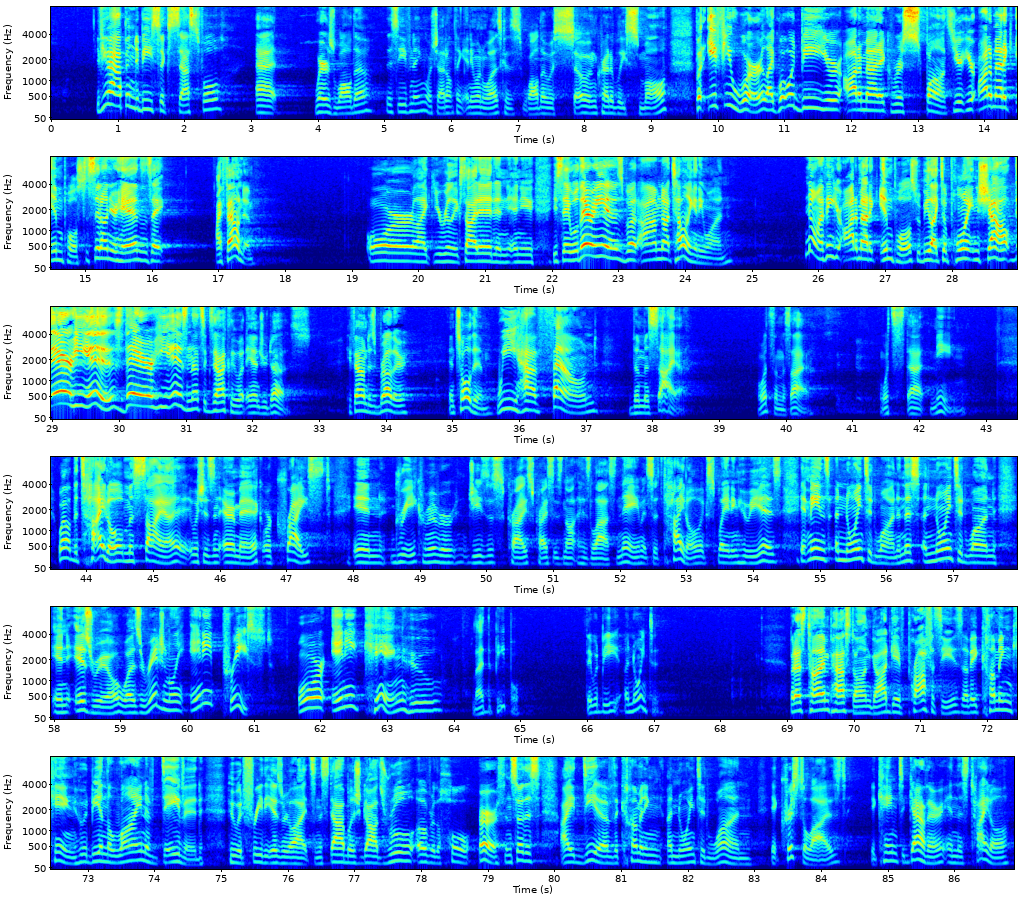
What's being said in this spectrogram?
If you happen to be successful at Where's Waldo? This evening, which I don't think anyone was because Waldo was so incredibly small. But if you were, like, what would be your automatic response, your, your automatic impulse to sit on your hands and say, I found him? Or like you're really excited and, and you, you say, Well, there he is, but I'm not telling anyone. No, I think your automatic impulse would be like to point and shout, There he is, there he is. And that's exactly what Andrew does. He found his brother and told him, We have found the Messiah. What's the Messiah? What's that mean? Well, the title Messiah, which is in Aramaic, or Christ in Greek, remember Jesus Christ, Christ is not his last name, it's a title explaining who he is. It means anointed one, and this anointed one in Israel was originally any priest or any king who led the people. They would be anointed. But as time passed on, God gave prophecies of a coming king who would be in the line of David, who would free the Israelites and establish God's rule over the whole earth. And so, this idea of the coming anointed one, it crystallized, it came together in this title,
